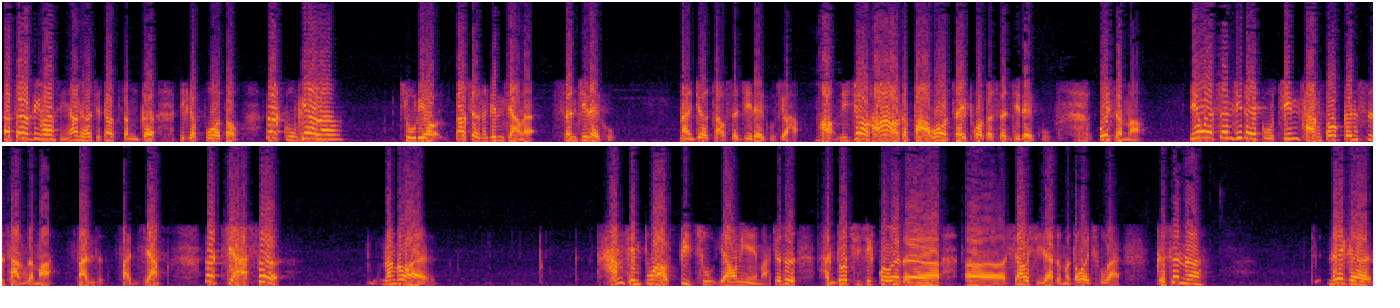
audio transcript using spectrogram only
那这个地方你要了解到整个一个波动。那股票呢，主流到时候能跟你讲了，升级类股那你就找升级类股就好。好，你就好好的把握这一波的升级类股。为什么？因为升级类股经常都跟市场什么反反向。那假设能够行情不好，必出妖孽嘛，就是很多奇奇怪怪的呃消息啊，什么都会出来。可是呢，那个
